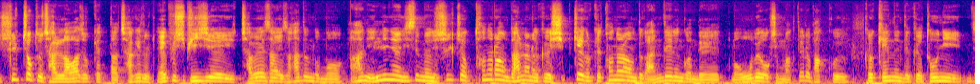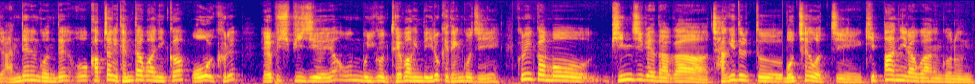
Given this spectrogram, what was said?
실적도 잘 나와줬겠다. 자기들 FC BGA 자회사에서 하던 거 뭐 한 1, 2년 있으면 실적 턴어라운드 하려나 그 쉽게 그렇게 턴어라운드가 안 되는 건데 뭐 500억씩 막 때려 받고 그렇게 했는데 그 돈이 이제 안 되는 건데 어 갑자기 된다고 하니까 어 그래? FC BGA야? 어 뭐 이건 대박인데 이렇게 된 거지. 그러니까 뭐 빈집에다가 자기들 도 못 채웠지. 기판이라고 하는 거는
